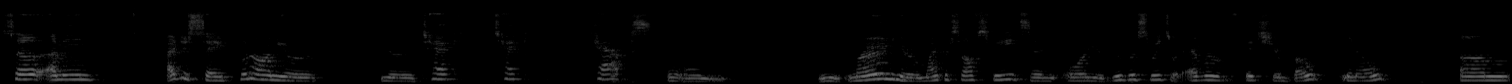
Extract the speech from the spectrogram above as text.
So I mean, I just say put on your your tech tech caps and learn your Microsoft suites and or your Google suites, whatever fits your boat. You know, um,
